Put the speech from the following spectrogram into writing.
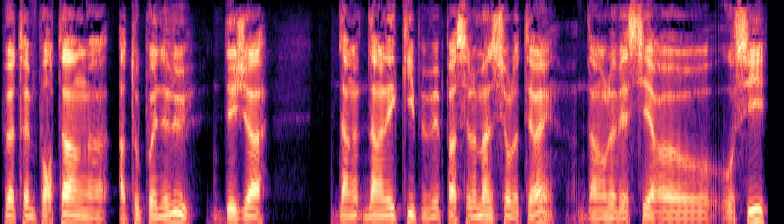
peut être important euh, à tout point de vue. Déjà dans, l'équipe, mais pas seulement sur le terrain, dans le vestiaire euh, aussi.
